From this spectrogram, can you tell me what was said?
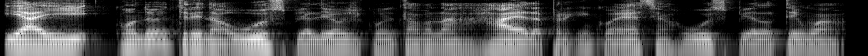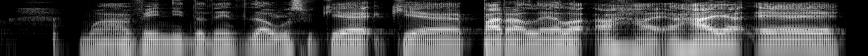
E aí, quando eu entrei na USP, ali onde quando eu tava na Raia, para quem conhece a USP, ela tem uma, uma avenida dentro da USP que é, que é paralela à Raia. A Raia é,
